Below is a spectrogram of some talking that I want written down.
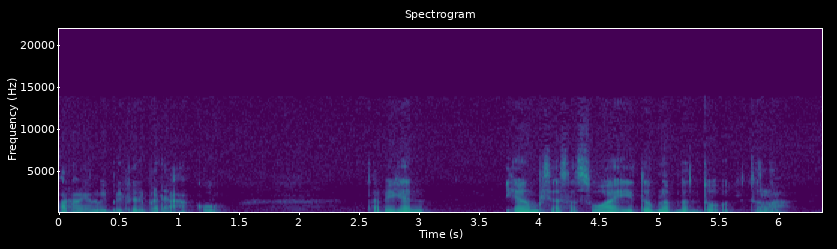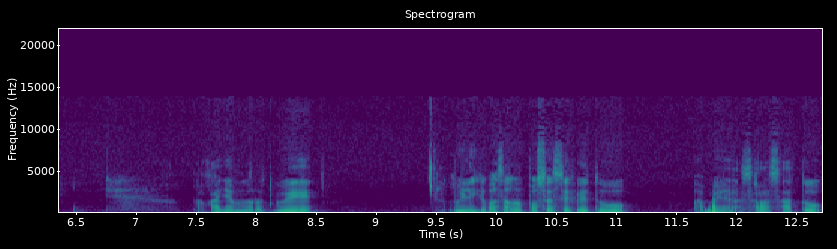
orang yang lebih baik daripada aku. Tapi kan yang bisa sesuai itu belum tentu gitu loh. Makanya menurut gue memiliki pasangan posesif itu apa ya salah satu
